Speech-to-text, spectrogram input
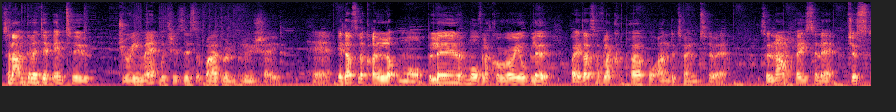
So now I'm going to dip into Dream It which is this vibrant blue shade here. It does look a lot more blue, more of like a royal blue but it does have like a purple undertone to it. So now I'm placing it just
